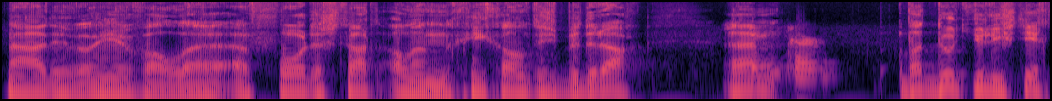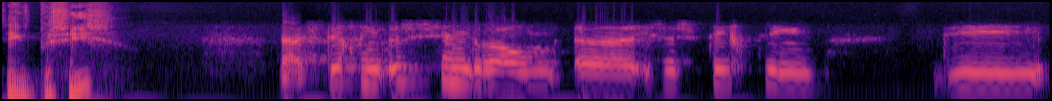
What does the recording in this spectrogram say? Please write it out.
Nou, dit is in ieder geval uh, voor de start al een gigantisch bedrag. Um, Zeker. Wat doet jullie stichting precies? Nou, Stichting Usser-syndroom is een stichting die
